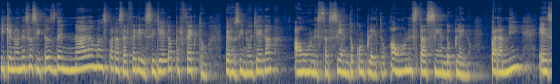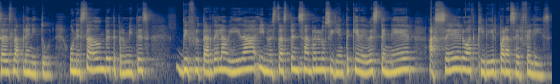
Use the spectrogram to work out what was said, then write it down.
y que no necesitas de nada más para ser feliz. Si llega, perfecto, pero si no llega, aún estás siendo completo, aún estás siendo pleno. Para mí esa es la plenitud, un estado donde te permites disfrutar de la vida y no estás pensando en lo siguiente que debes tener, hacer o adquirir para ser feliz.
